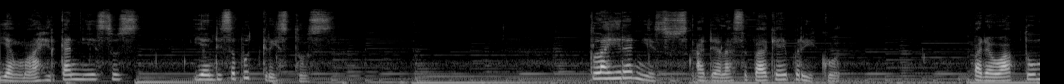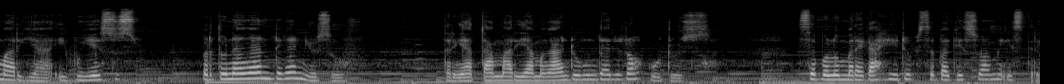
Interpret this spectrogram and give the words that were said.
yang melahirkan Yesus yang disebut Kristus. Kelahiran Yesus adalah sebagai berikut. Pada waktu Maria, ibu Yesus, bertunangan dengan Yusuf, ternyata Maria mengandung dari Roh Kudus sebelum mereka hidup sebagai suami istri.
